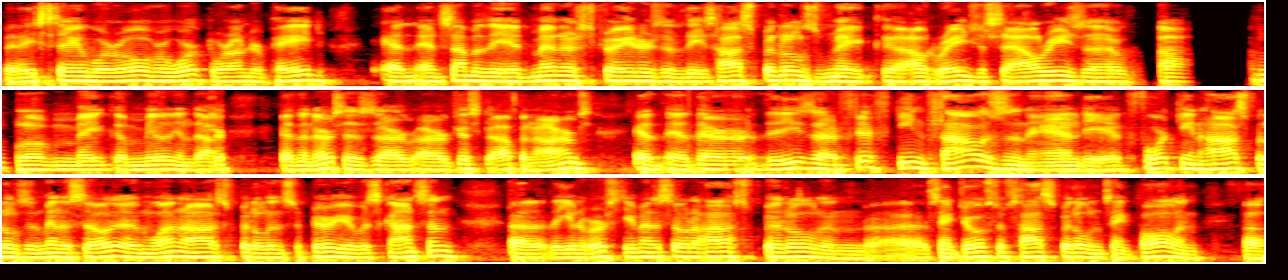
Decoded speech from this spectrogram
They say we're overworked, we're underpaid, and, and some of the administrators of these hospitals make uh, outrageous salaries. Uh, a couple of them make a million dollars, and the nurses are, are just up in arms. And, and there, these are 15,000, Andy, at 14 hospitals in Minnesota and one hospital in Superior, Wisconsin, uh, the University of Minnesota Hospital and uh, St. Joseph's Hospital in St. Paul and uh,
